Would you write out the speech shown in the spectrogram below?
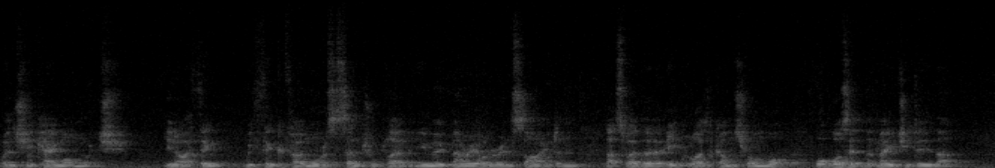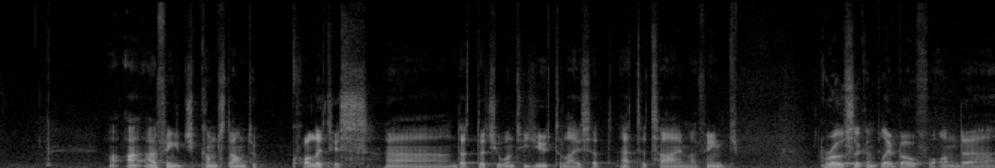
when she came on, which you know, I think we think of her more as a central player, but you moved Mariona inside, and that's where the equaliser comes from. What what was it that made you do that? I, I think it comes down to qualities uh, that that you want to utilize at at the time. I think Rosa can play both on the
